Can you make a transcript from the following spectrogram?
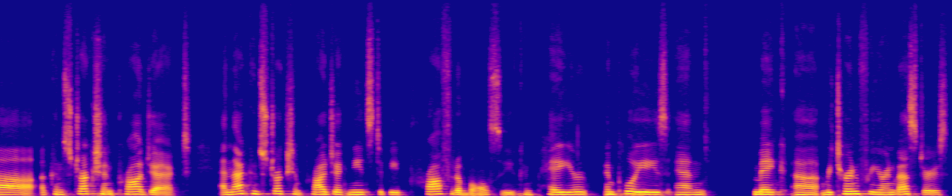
uh, a construction project, and that construction project needs to be profitable so you can pay your employees and make a uh, return for your investors,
